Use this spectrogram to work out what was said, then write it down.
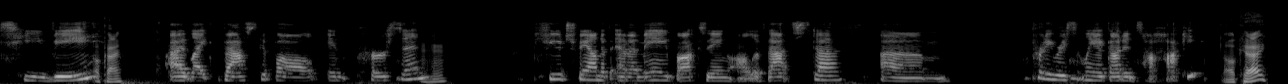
TV. Okay. I like basketball in person. Mhm. Huge fan of MMA, boxing, all of that stuff. Um, pretty recently, I got into hockey. Okay.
